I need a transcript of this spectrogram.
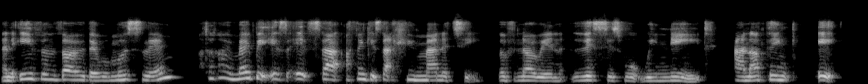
And even though they were Muslim, I don't know, maybe it's it's that I think it's that humanity of knowing this is what we need. And I think it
